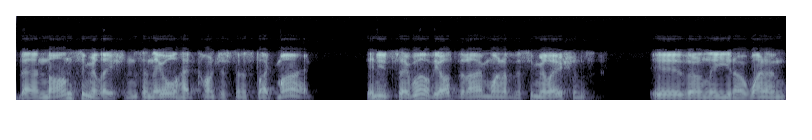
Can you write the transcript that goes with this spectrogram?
than non-simulations, and they all had consciousness like mine, then you'd say, well, the odds that I'm one of the simulations is only, you know, one in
